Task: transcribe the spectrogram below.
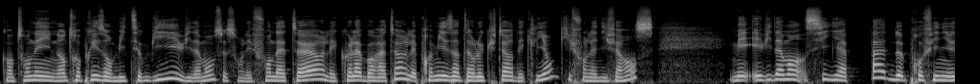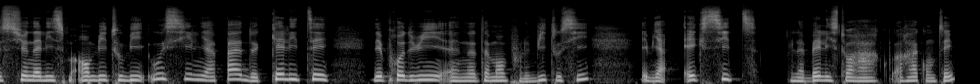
Quand on est une entreprise en B2B, évidemment, ce sont les fondateurs, les collaborateurs, les premiers interlocuteurs des clients qui font la différence. Mais évidemment, s'il n'y a pas de professionnalisme en B2B ou s'il n'y a pas de qualité des produits, euh, notamment pour le B2C, eh bien, excite la belle histoire à raconter.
